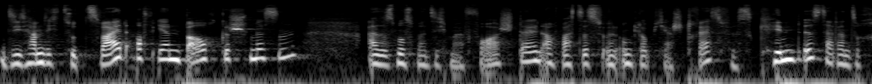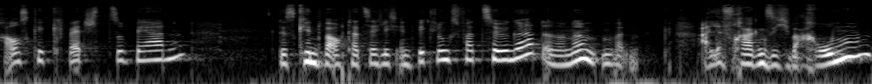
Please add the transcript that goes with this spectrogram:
Sie haben sich zu zweit auf ihren Bauch geschmissen. Also das muss man sich mal vorstellen, auch was das für ein unglaublicher Stress fürs Kind ist, da dann so rausgequetscht zu werden. Das Kind war auch tatsächlich entwicklungsverzögert. Also, ne, alle fragen sich, warum?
